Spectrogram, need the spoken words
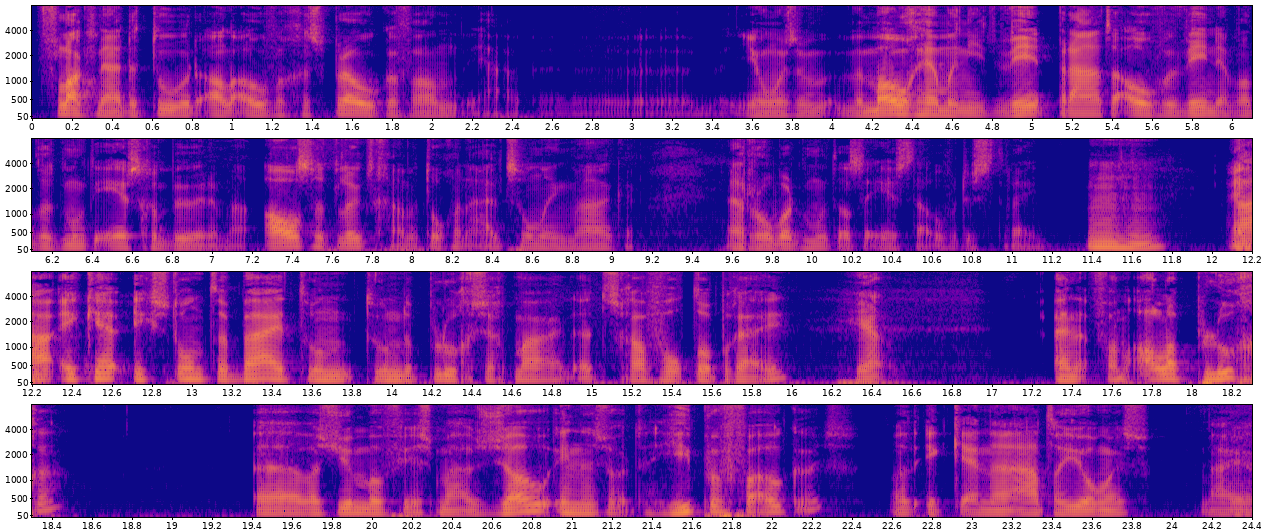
vlak na de Tour al over gesproken van... Ja, jongens, we mogen helemaal niet wi- praten over winnen, want het moet eerst gebeuren. Maar als het lukt, gaan we toch een uitzondering maken. En Robert moet als eerste over de streep. En- Nou, ik, heb, ik stond erbij toen, toen de ploeg zeg maar, het schavot opreed. Ja. En van alle ploegen eh, was Jumbo-Visma zo in een soort hyperfocus. Want ik ken een aantal jongens. Nou ja,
